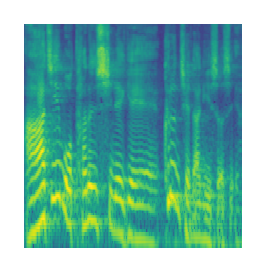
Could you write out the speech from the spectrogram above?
아지 못하는 신에게 그런 재단이 있었어요.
